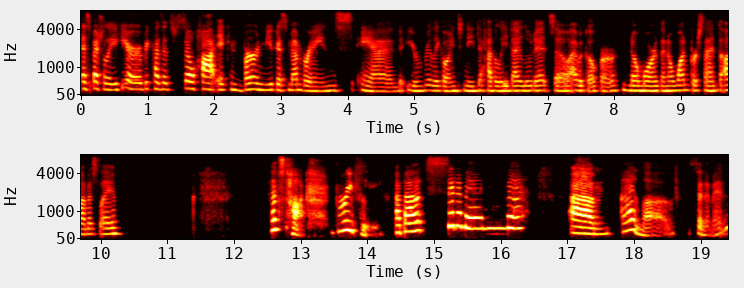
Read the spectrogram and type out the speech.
especially here because it's so hot, it can burn mucous membranes and you're really going to need to heavily dilute it. So I would go for no more than a 1%, honestly. Let's talk briefly about cinnamon. Um, I love cinnamon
